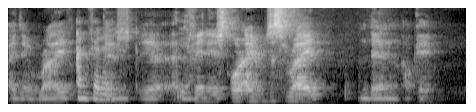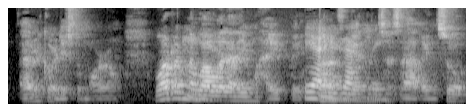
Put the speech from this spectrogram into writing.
I don't write Unfinished. Then, yeah, unfinished or I just write and then okay, I'll record this tomorrow. Parang nawawala yung hype eh. Yeah, parang exactly. ganun sa akin. So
